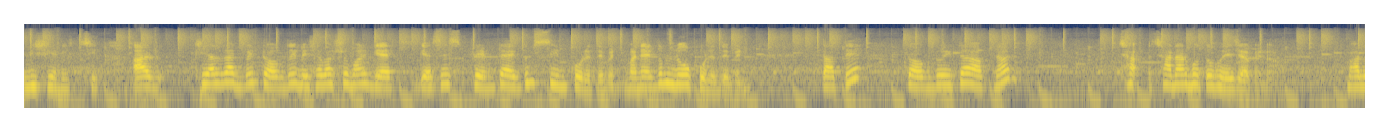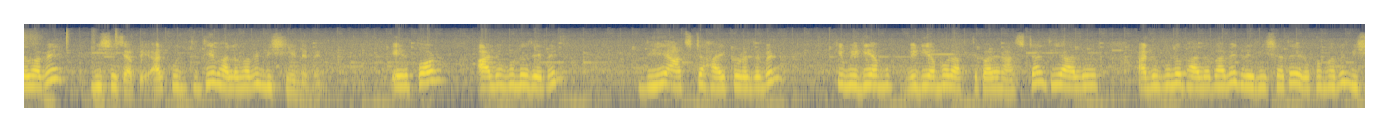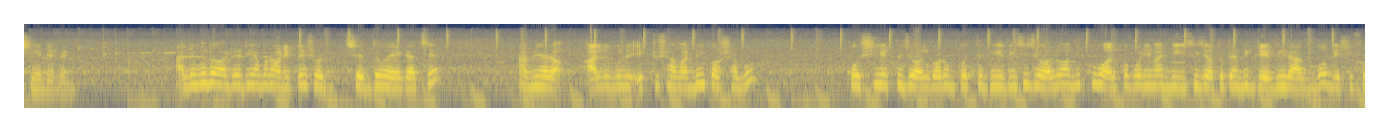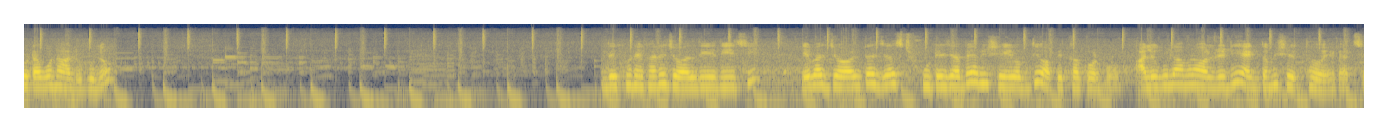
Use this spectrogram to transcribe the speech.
মিশিয়ে নিচ্ছি। আর খেয়াল রাখবেন, টক দই মেশাবার সময় গ্যাস, গ্যাসের ফ্লেমটা একদম সিম করে দেবেন মানে একদম লো করে দেবেন। তাতে টক দইটা আপনার ছানার মতো হয়ে যাবে না। ভালোভাবে মিশে যাবে আর খুন্তি দিয়ে ভালোভাবে মিশিয়ে নেবেন। এরপর আলুগুলো দেবেন, দিয়ে আঁচটা হাই করে দেবেন, কি মিডিয়াম, মিডিয়ামও রাখতে পারেন আঁচটা, দিয়ে আলু, আলুগুলো ভালোভাবে গ্রেভির সাথে এরকমভাবে মিশিয়ে নেবেন। আলুগুলো অলরেডি আমার অনেকটাই সেদ্ধ হয়ে গেছে। আমি আর আলুগুলো একটু সামান্যই কষাবো। কষিয়ে একটু জল গরম করতে দিয়ে দিয়েছি। জলও আমি খুব অল্প পরিমাণ দিয়েছি, যতটা আমি গ্রেভি রাখব বেশি ফোটাবো না আলুগুলো। দেখুন, এখানে জল দিয়ে দিয়েছি। এবার জলটা জাস্ট ফুটে যাবে, আমি সেই অবধি অপেক্ষা করব। আলুগুলো আমার অলরেডি একদমই সেদ্ধ হয়ে গেছে।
